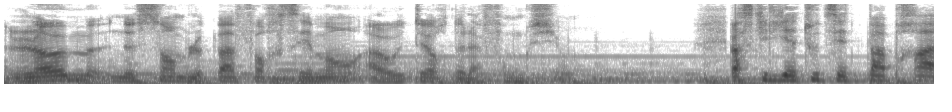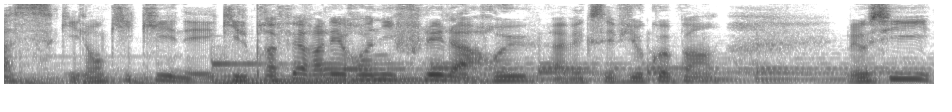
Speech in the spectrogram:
l'homme ne semble pas forcément à hauteur de la fonction. Parce qu'il y a toute cette paperasse qui l'enquiquine et qu'il préfère aller renifler la rue avec ses vieux copains. Mais aussi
